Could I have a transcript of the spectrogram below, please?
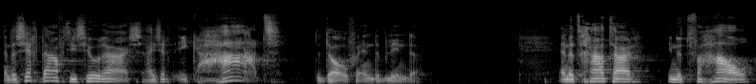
En dan zegt David iets heel raars. Hij zegt, ik haat de doven en de blinden. En het gaat daar in het verhaal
